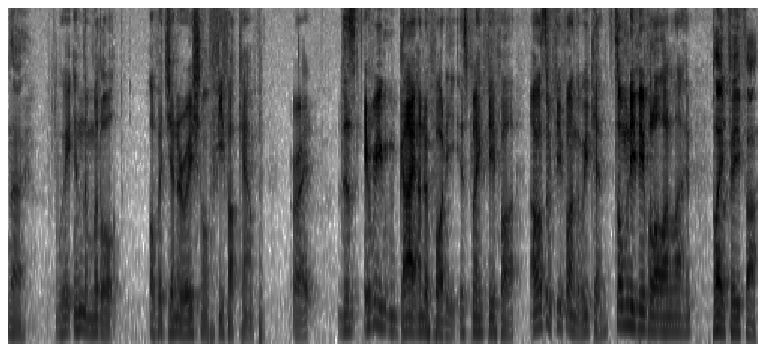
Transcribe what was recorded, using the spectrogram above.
No. we're in the middle of a generational FIFA camp, right? There's every guy under 40 is playing FIFA. I was in FIFA on the weekend. So many people are online. Playing FIFA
